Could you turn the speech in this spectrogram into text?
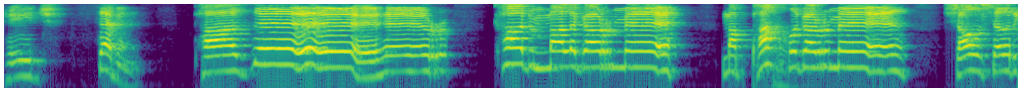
page 7. Pazer kadmalagarme mapachlagarme shal shel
